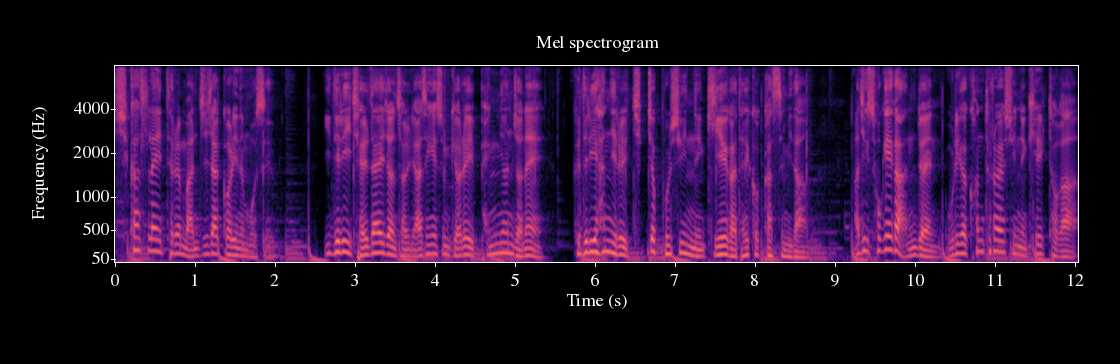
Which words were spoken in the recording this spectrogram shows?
시카 슬레이트를 만지작거리는 모습 이들이 젤다의 전설 야생의 숨결의 100년 전에 그들이 한 일을 직접 볼 수 있는 기회가 될 것 같습니다. 아직 소개가 안 된 우리가 컨트롤할 수 있는 캐릭터가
